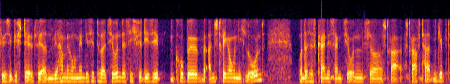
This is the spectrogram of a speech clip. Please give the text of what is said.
Füße gestellt werden. Wir haben im Moment die Situation, dass sich für diese Gruppe Anstrengungen nicht lohnt und dass es keine Sanktionen für Straftaten gibt.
